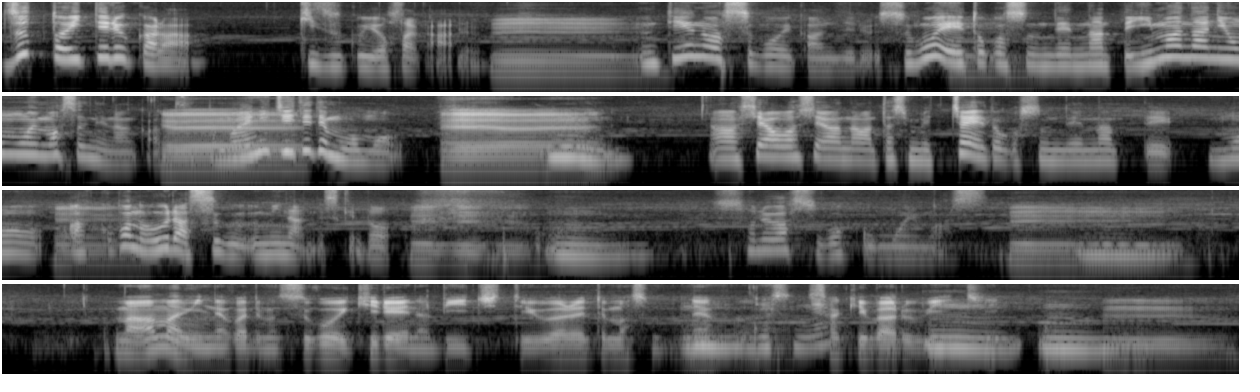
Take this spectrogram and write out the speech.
ずっといてるから気づく良さがある、っていうのはすごい感じる。すごいええとこ住んでんなっていまだに思いますねなんか。へずっとー毎日いてても思う、へうーん、あ幸せやな。私めっちゃええとこ住んでんなって。もうあここの裏すぐ海なんですけど、うんうん。うん、それはすごく思います。うん。まあ奄美の中でもすごい綺麗なビーチって言われてますもんね。うん。このですね。先原ビーチ。うんううん。ん。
